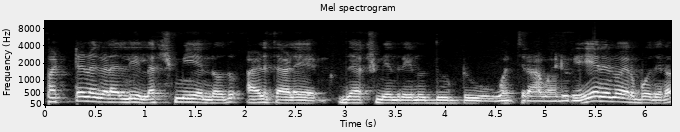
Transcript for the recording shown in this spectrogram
ಪಟ್ಟಣಗಳಲ್ಲಿ ಲಕ್ಷ್ಮಿ ಅನ್ನೋದು ಅಳ್ತಾಳೆ. ಲಕ್ಷ್ಮಿ ಅಂದ್ರೆ ಏನು? ದುಡ್ಡು, ವಜ್ರ ವೈಡೂರ್ಯ ಏನೇನೋ ಇರ್ಬೋದೇನೋ.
